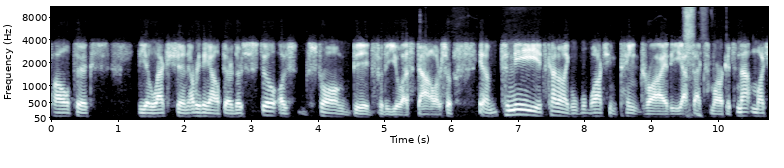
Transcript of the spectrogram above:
politics, the election, everything out there, there's still a strong bid for the U.S. dollar. So, you know, to me, it's kind of like watching paint dry the FX markets. Not much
